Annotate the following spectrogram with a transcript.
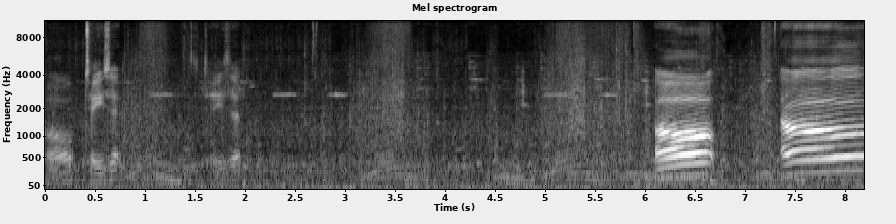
Oh, tease it. Tease it. Oh. Oh.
